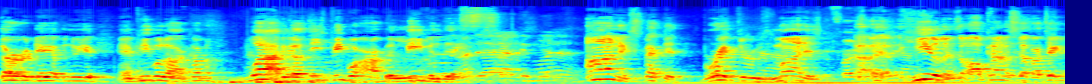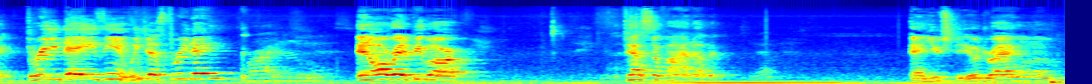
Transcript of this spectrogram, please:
Third day of the new year. And people are coming. Why? Because these people are believing this. Unexpected breakthroughs, monies, uh, healings, all kind of stuff are taking three days in. We just three days. And already people are testifying of it. And you still dragging along.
